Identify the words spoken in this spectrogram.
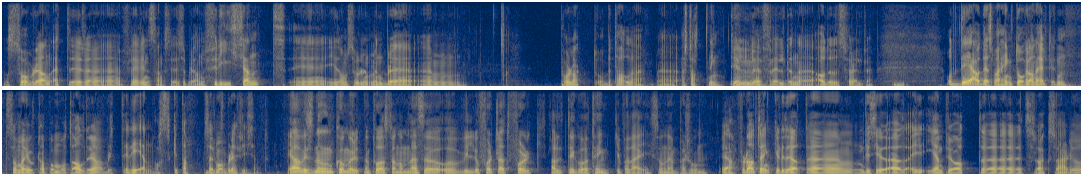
Og så ble han etter eh, flere instanser så ble han frikjent i, i domstolen, men ble um, pålagt å betale uh, erstatning til mm. foreldrene, avdødes foreldre. Og det er jo det som har hengt over han hele tiden. Som har gjort at han på en måte aldri har blitt renvasket, da, selv om han ble frikjent. Ja, hvis noen kommer ut med påstand om deg, så og vil jo fortsatt folk alltid gå og tenke på deg som den personen. Ja, for da tenker de det at eh, De sier jo i en privat uh, rettssak så er det jo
